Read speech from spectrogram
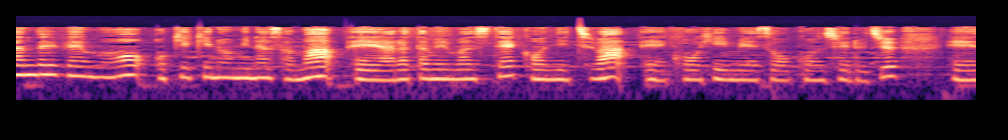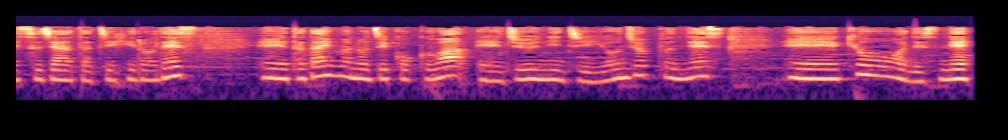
タンド FM をお聞きの皆様、えー、改めましてこんにちは、えー、コーヒー瞑想コンシェルジュ、えー、スジャータ千尋です、えただいまの時刻は、え12時40分です、え今日はですね、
